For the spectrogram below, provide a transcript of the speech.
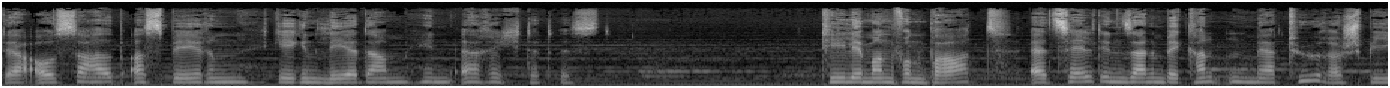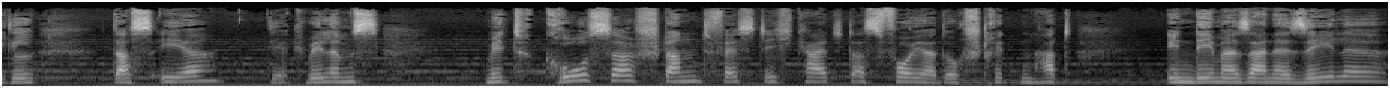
der außerhalb Asperen gegen Leerdam hin errichtet ist. Thielemann von Brath erzählt in seinem bekannten Märtyrerspiegel, dass er, Dirk Willems, mit großer Standfestigkeit das Feuer durchstritten hat, indem er seine Seele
